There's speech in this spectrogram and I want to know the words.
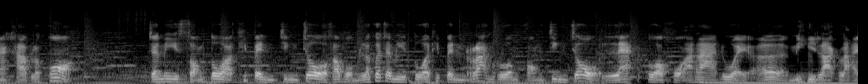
นะครับแล้วก็ จะมี 2 ตัวที่เป็นจิงโจ้ครับผมแล้วก็จะมีตัวที่เป็นร่างรวมของจิงโจ้และตัวโคอาล่าด้วยเออมีหลากหลาย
